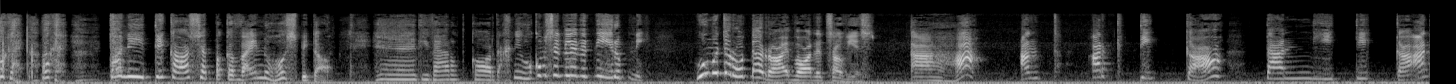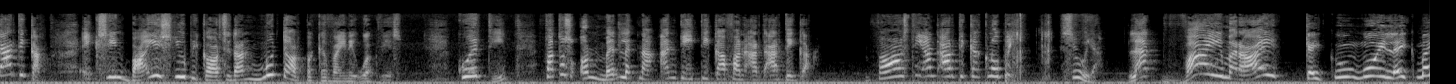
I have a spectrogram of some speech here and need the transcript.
Okay, okay. Tannie Tika se pikkewyn hospitaal. Eh, die wêreldkaart. Ag nee, hoekom sit hulle dit nie hierop nie? Hoe moet 'n rot nou raai waar dit sou wees? Aha, Antarktika, Tannie Tika, Antarktika. Ek sien baie sneeu op die kaart, so dan moet daar pikkewyne ook wees. Koortie, vat ons onmiddellik na Antarktika van Antarktika. Waar's die Antarktika knoppie? So ja. Laat waai maar hy. Kyk hoe mooi lyk my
